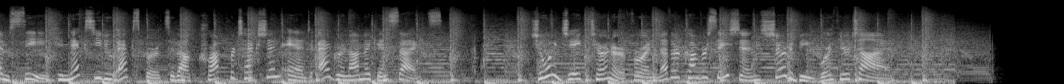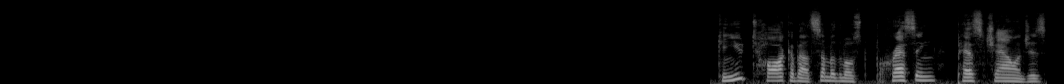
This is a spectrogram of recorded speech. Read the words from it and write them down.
FMC connects you to experts about crop protection and agronomic insights. Join Jake Turner for another conversation sure to be worth your time. Can you talk about some of the most pressing pest challenges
